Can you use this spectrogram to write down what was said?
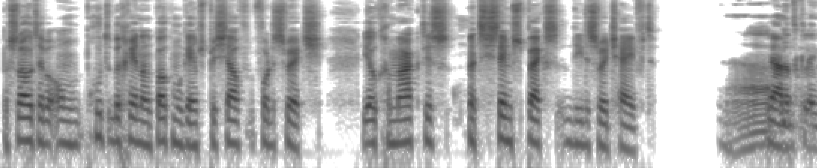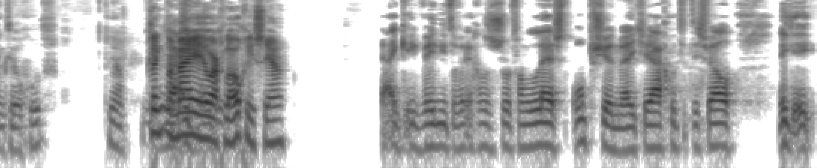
besloten hebben om goed te beginnen aan een Pokémon-game speciaal voor de Switch. Die ook gemaakt is met systeemspecs die de Switch heeft. ja, dat klinkt heel goed. Ja. Klinkt Ja, bij mij heel erg logisch, ja. Ja, ik, ik weet niet of echt als een soort van last option, weet je. Ja, goed, het is wel... Ik,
